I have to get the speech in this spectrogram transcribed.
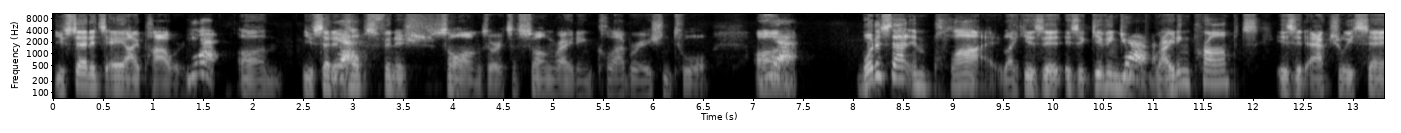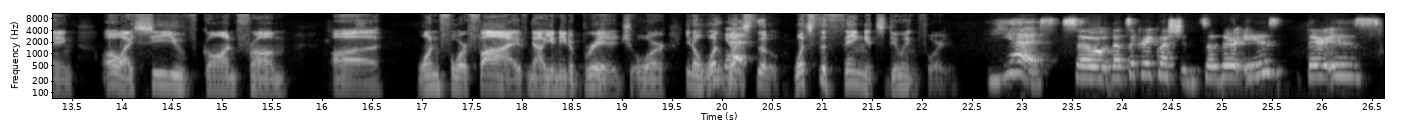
you said it's AI powered. Yeah. Um, you said it yeah. helps finish songs, or it's a songwriting collaboration tool. Um, yeah what does that imply like is it is it giving you yeah. writing prompts is it actually saying oh i see you've gone from uh, 145 now you need a bridge or you know what, yes. what's the what's the thing it's doing for you yes so that's a great question. So there is there is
